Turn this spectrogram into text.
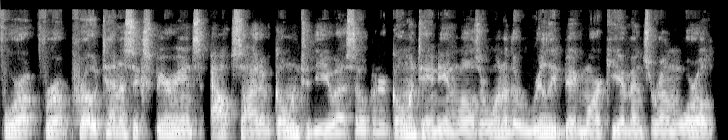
for a, for a pro tennis experience outside of going to the U.S. Open or going to Indian Wells or one of the really big marquee events around the world,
